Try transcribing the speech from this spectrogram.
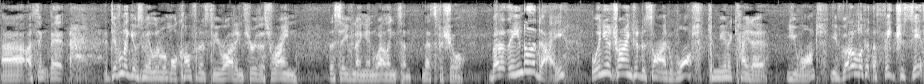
Uh, I think that it definitely gives me a little bit more confidence to be riding through this rain this evening in Wellington. That's for sure. But at the end of the day, when you're trying to decide what communicator you want, you've got to look at the feature set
